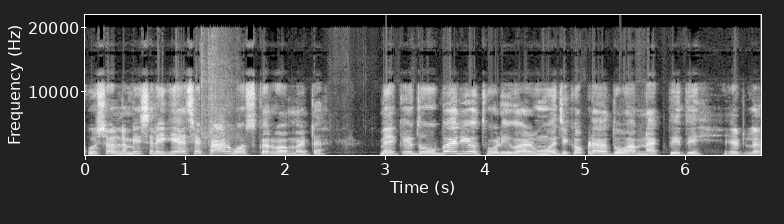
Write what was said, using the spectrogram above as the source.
કુશલને મિશ્રી ગયા છે કાર વોશ કરવા માટે. મેં કીધું ઊભા રહ્યો થોડી વાર. હું હજી કપડાં ધોવામાં નાખતી હતી, એટલે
